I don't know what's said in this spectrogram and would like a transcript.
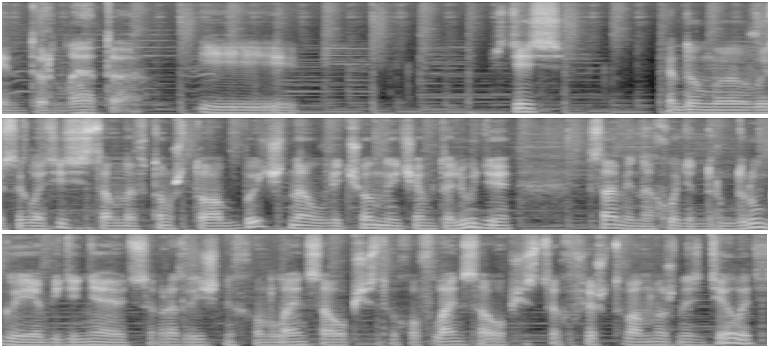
интернета. И здесь я думаю, вы согласитесь со мной в том, что обычно увлеченные чем-то люди сами находят друг друга и объединяются в различных онлайн-сообществах, офлайн-сообществах. Все, что вам нужно сделать,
